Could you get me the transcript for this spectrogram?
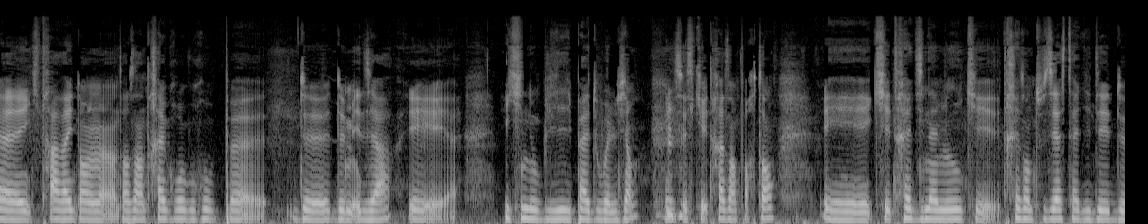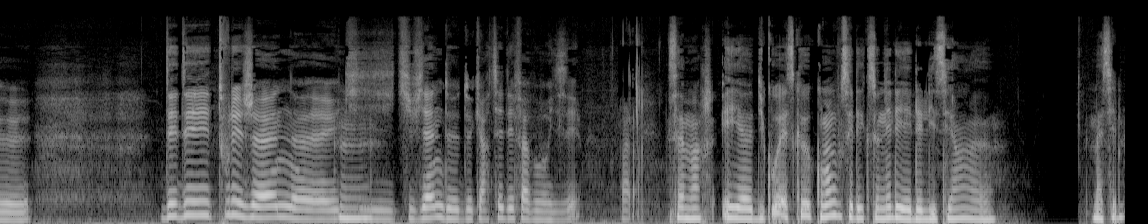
euh, et qui travaille dans un, dans un très gros groupe euh, de, de médias et, et qui n'oublie pas d'où elle vient. Et c'est ce qui est très important, et qui est très dynamique et très enthousiaste à l'idée de d'aider tous les jeunes euh, Mhm. qui, qui viennent de, de quartiers défavorisés. Ça marche. Et euh, du coup, est-ce que comment vous sélectionnez les, les lycéens euh,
